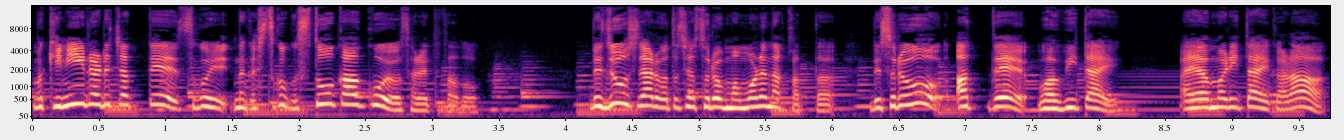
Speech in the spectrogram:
まあ、気に入られちゃってすごいなんかしつこくストーカー行為をされてたと。で上司である私はそれを守れなかった。でそれを会って詫びたい。謝りたいから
